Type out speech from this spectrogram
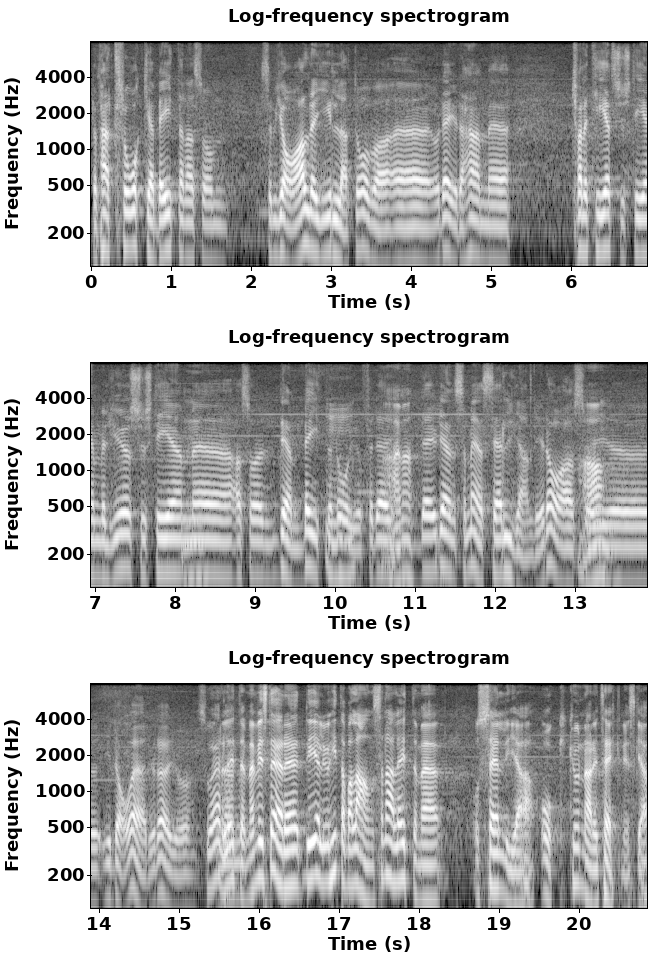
de här tråkiga bitarna som, som jag aldrig gillat. Då, va? Eh, och det är ju det här med kvalitetssystem, miljösystem, eh, alltså den biten då ju. För det, Mm. Jajamän. det är ju den som är säljande idag. Alltså, Ja. i, eh, idag är det ju det ju. Så är det Men- lite. Men visst är det, det gäller ju att hitta balansen här lite med att sälja och kunna det tekniska.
